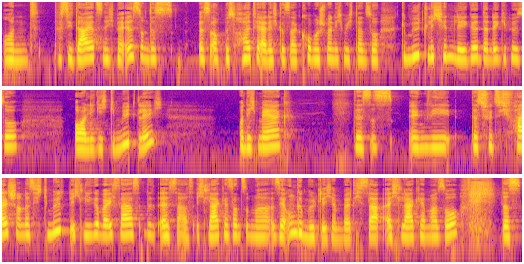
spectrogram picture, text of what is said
Und dass sie da jetzt nicht mehr ist und das ist auch bis heute ehrlich gesagt komisch, wenn ich mich dann so gemütlich hinlege, dann denke ich mir so, oh, liege ich gemütlich? Und ich merke, das ist irgendwie, das fühlt sich falsch an, dass ich gemütlich liege, weil ich saß, äh, saß, ich lag ja sonst immer sehr ungemütlich im Bett. Ich, sah, ich lag ja immer so, dass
